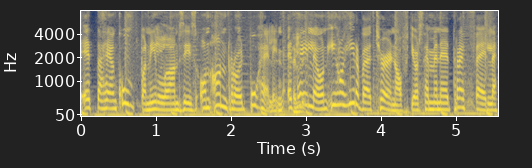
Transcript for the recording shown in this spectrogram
että heidän kumppanillaan siis on Android-puhelin. Että Eli- heille on ihan hirveä turn off, jos he menee treffeille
